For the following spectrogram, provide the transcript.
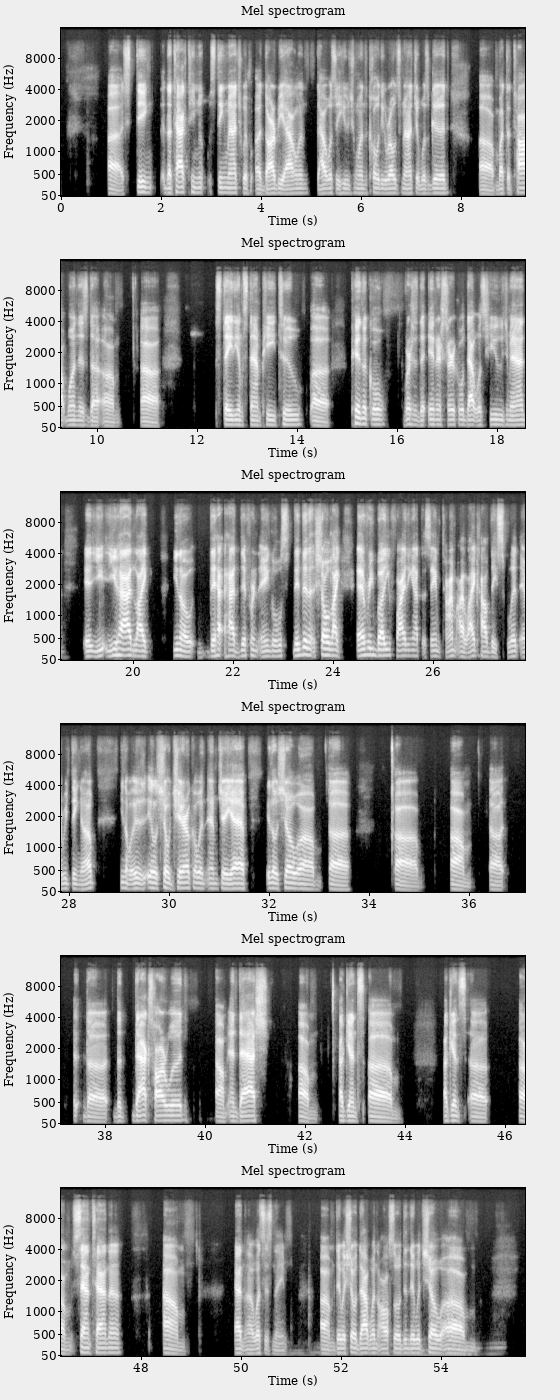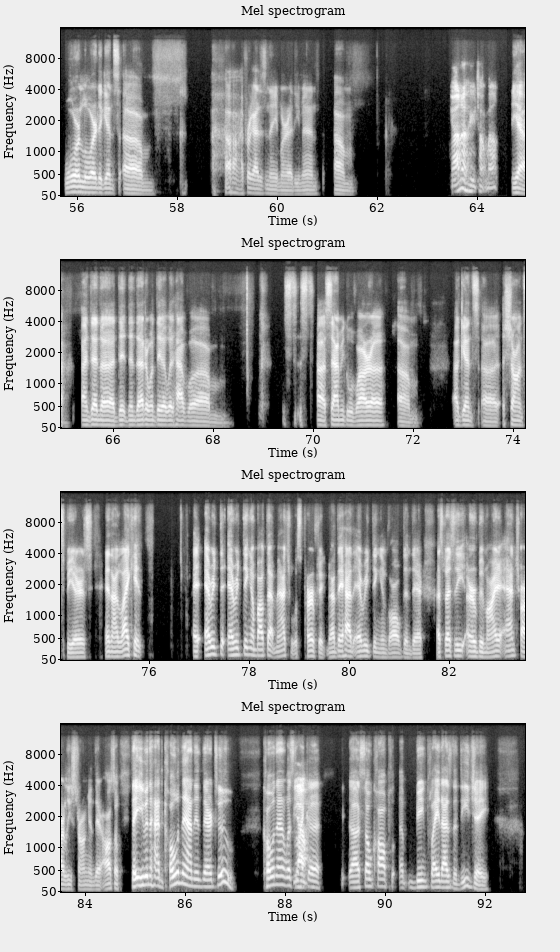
uh Sting the tag team Sting match with uh Darby Allin. That was a huge one. Cody Rhodes match, it was good. Um, but the top one is the um uh Stadium Stampede 2, uh Pinnacle versus the Inner Circle. That was huge, man. It you you had like you know they ha- had different angles. They didn't show like everybody fighting at the same time. I like how they split everything up you know, it, will show Jericho and MJF. It'll show um uh uh um uh the the Dax Harwood um and Dash um against um against uh um Santana um and uh what's his name um they would show that one also then they would show um Wardlow against um oh, I forgot his name already, man. Um, yeah, I know who you're talking about. Yeah, and then uh, then the other one they would have um, uh, Sammy Guevara um against uh Shawn Spears, and I like it. Everything, everything about that match was perfect, man. They had everything involved in there, especially Urban Meyer and Charlie Strong in there. Also, they even had Konnan in there too. Konnan was yeah. like a, a so-called uh, being played as the DJ.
